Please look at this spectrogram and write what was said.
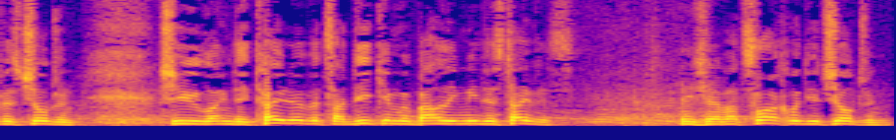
for his children. Shiyu laim de Torah v'tzadikim ubali midas taivas. You should have atzlach with your children.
